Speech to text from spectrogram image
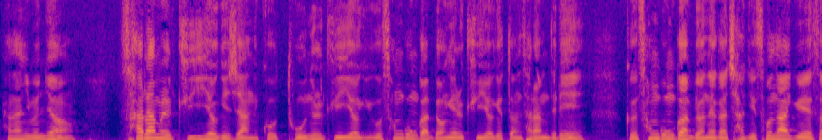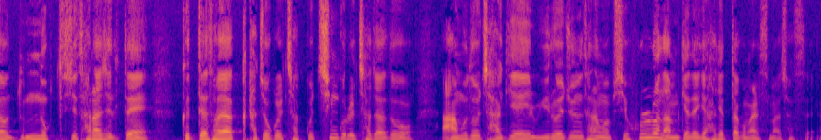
하나님은요, 사람을 귀히 여기지 않고 돈을 귀히 여기고 성공과 명예를 귀히 여겼던 사람들이 그 성공과 명예가 자기 손아귀에서 눈 녹듯이 사라질 때 그때서야 가족을 찾고 친구를 찾아도 아무도 자기의 일 위로해주는 사람 없이 홀로 남게 되게 하겠다고 말씀하셨어요.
